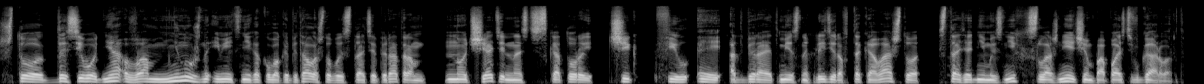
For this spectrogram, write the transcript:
что до сего дня вам не нужно иметь никакого капитала, чтобы стать оператором, но тщательность, с которой Chick-fil-A отбирает местных лидеров, такова, что стать одним из них сложнее, чем попасть в Гарвард.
